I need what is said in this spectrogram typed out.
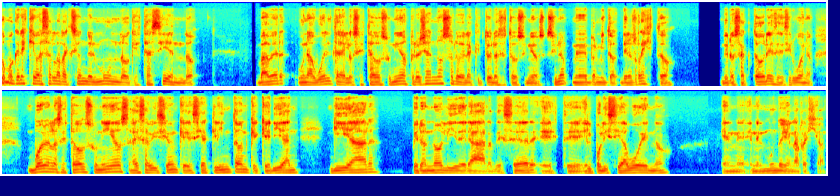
¿Cómo crees que va a ser la reacción del mundo que está haciendo? Va a haber una vuelta de los Estados Unidos, pero ya no solo de la actitud de los Estados Unidos, sino, me permito, del resto de los actores, de decir, bueno, vuelven los Estados Unidos a esa visión que decía Clinton, que querían guiar, pero no liderar, de ser este, el policía bueno en el mundo y en la región.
